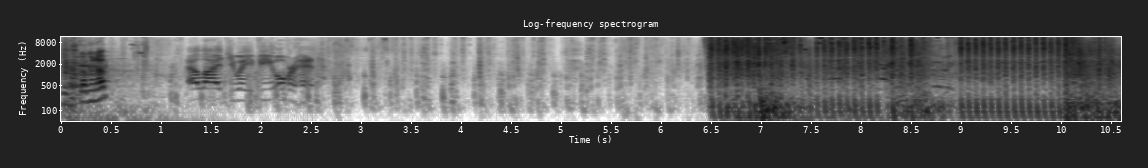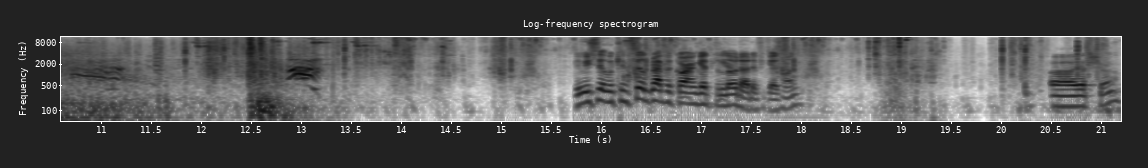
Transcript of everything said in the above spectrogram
People coming up. Allied UAV overhead. Do we still? We can still grab the car and get the loadout if you guys want. Uh, yeah, sure.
